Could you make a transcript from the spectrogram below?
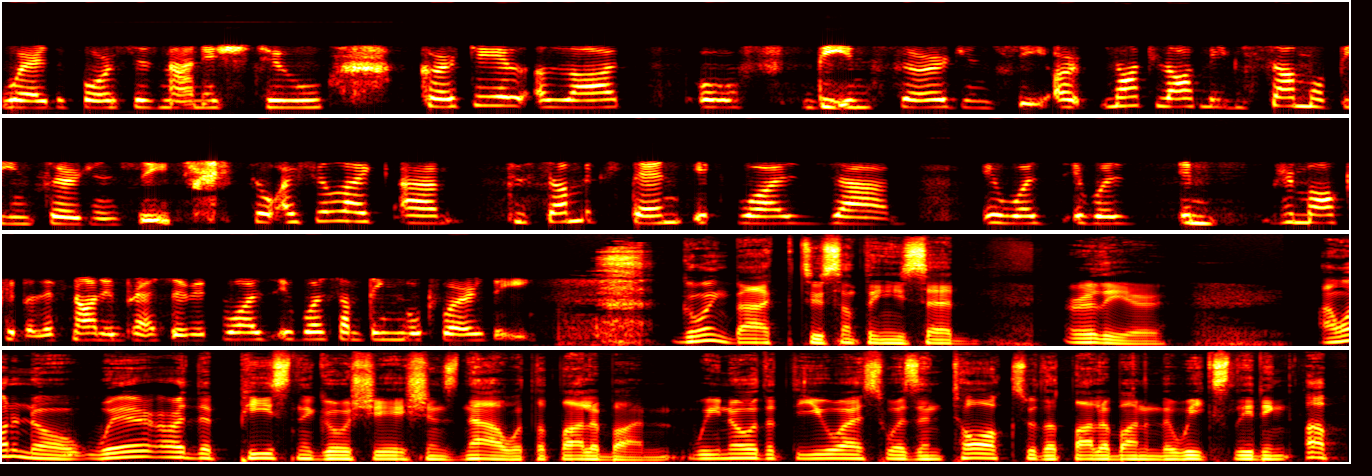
where the forces managed to curtail a lot of the insurgency, or not a lot, maybe some of the insurgency. So I feel like um, to some extent it was uh, it was it was in, remarkable, if not impressive. It was it was something noteworthy. Going back to something you said earlier, I want to know where are the peace negotiations now with the Taliban? We know that the US was in talks with the Taliban in the weeks leading up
